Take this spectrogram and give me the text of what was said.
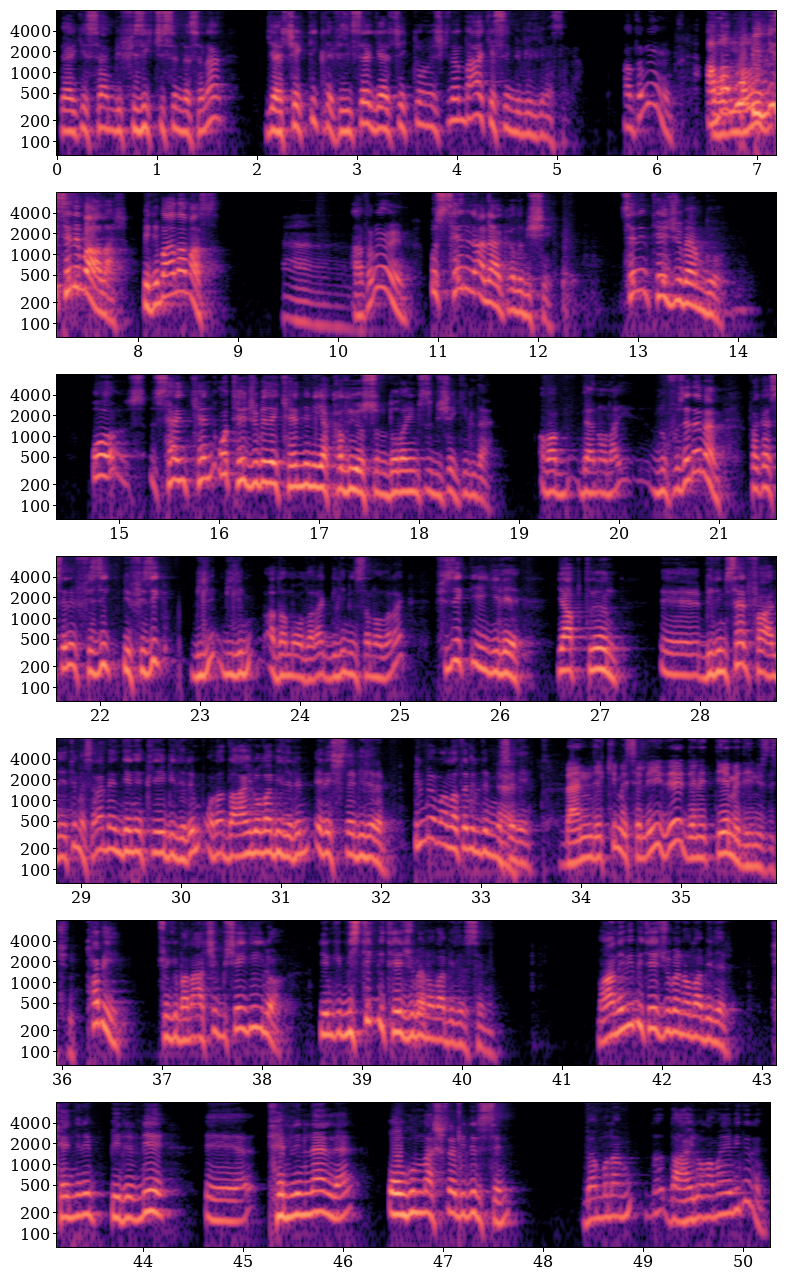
Belki sen bir fizikçisin mesela. Gerçeklikle, fiziksel gerçeklikle olan ilişkiden daha kesin bir bilgi mesela. Anlatabiliyor muyum? Ama bu Olmalı. bilgi seni bağlar. Beni bağlamaz. Ha. Anlatabiliyor muyum? Bu seninle alakalı bir şey. Senin tecrüben bu. O sen kendi o tecrübede kendini yakalıyorsun dolayımsız bir şekilde. Ama ben ona nüfuz edemem. Fakat senin fizik bir fizik bilim, bilim adamı olarak, bilim insanı olarak fizikle ilgili yaptığın e, bilimsel faaliyeti mesela ben denetleyebilirim, ona dahil olabilirim, eleştirebilirim. Bilmiyorum anlatabildim mi meseleyi. Bendeki meseleyi de denetleyemediğiniz için. Tabii. Çünkü bana açık bir şey değil o. Diyelim ki mistik bir tecrüben olabilir senin. Manevi bir tecrüben olabilir. Kendini belirli e, temrinlerle olgunlaştırabilirsin. Ben buna da- dahil olamayabilirim.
